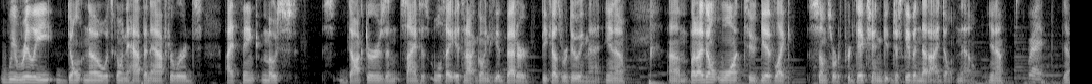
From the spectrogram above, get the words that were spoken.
we really don't know what's going to happen afterwards. I think most doctors and scientists will say it's not going to get better because we're doing that, you know. Um, but I don't want to give like some sort of prediction, just given that I don't know, you know. Right. Yeah.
